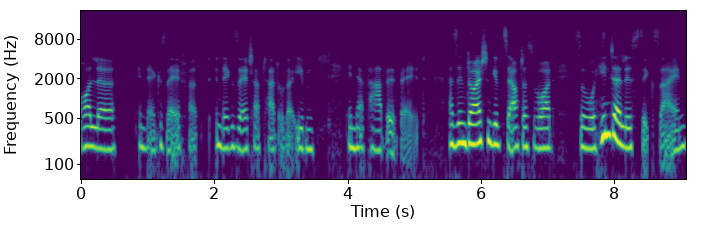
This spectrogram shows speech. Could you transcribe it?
Rolle in der Gesellschaft, in der Gesellschaft hat oder eben in der Fabelwelt. Also im Deutschen gibt es ja auch das Wort so hinterlistig sein,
